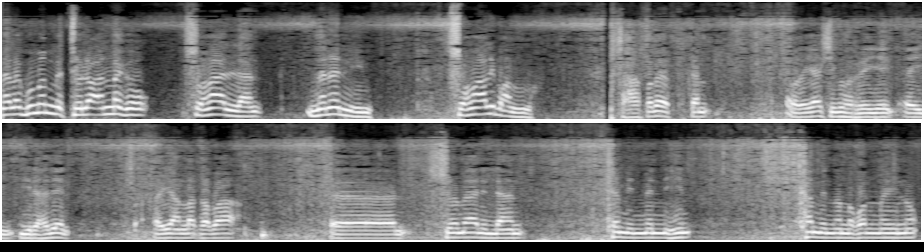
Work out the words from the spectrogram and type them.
nalaguma matelo annaga somalilan mana nihin soomaali baannu nahay saxaafadeedka kan odayaashii iga horreeyey ay yidhaahdeen ayaan la qabaa somalilan ka mid ma nihin ka midna noqon mayno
